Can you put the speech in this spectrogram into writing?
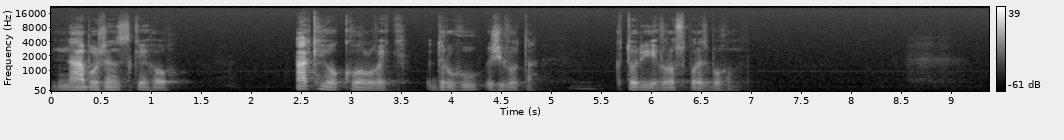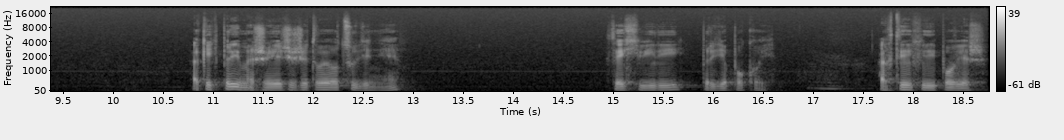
náboženského, akéhokoľvek druhu života ktorý je v rozpore s Bohom. A keď príjmeš, že Ježiš je tvoje odsudenie, v tej chvíli príde pokoj. A v tej chvíli povieš,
